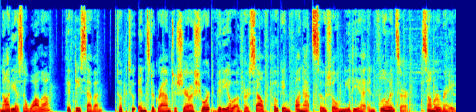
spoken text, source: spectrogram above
Nadia Sawalha, 57, took to Instagram to share a short video of herself poking fun at social media influencer, Summer Rae.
